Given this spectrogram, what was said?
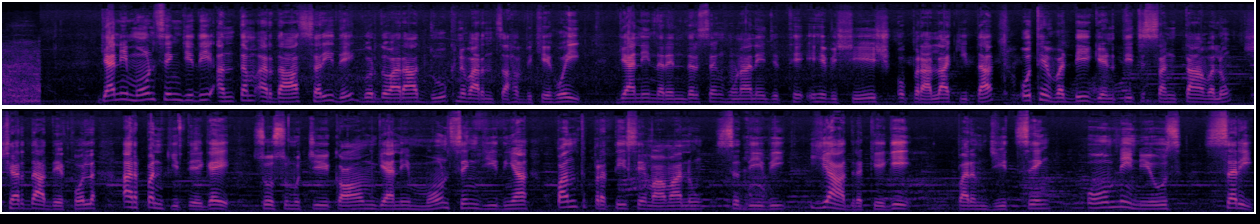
ਗਿਆਨੀ ਮੋਹਨ ਸਿੰਘ ਜੀ ਦੀ ਅੰਤਮ ਅਰਦਾਸ ਸਰੀ ਦੇ ਗੁਰਦੁਆਰਾ ਦੂਖ ਨਿਵਾਰਨ ਸਾਹਿਬ ਵਿਖੇ ਹੋਈ। ਗਿਆਨੀ ਨਰਿੰਦਰ ਸਿੰਘ ਹੁਣਾ ਨੇ ਜਿੱਥੇ ਇਹ ਵਿਸ਼ੇਸ਼ ਉਪਰਾਲਾ ਕੀਤਾ, ਉੱਥੇ ਵੱਡੀ ਗਿਣਤੀ 'ਚ ਸੰਗਤਾਂ ਵੱਲੋਂ ਸ਼ਰਧਾ ਦੇ ਫੁੱਲ ਅਰਪਣ ਕੀਤੇ ਗਏ। ਸੋ ਸਮੁੱਚੀ ਕੌਮ ਗਿਆਨੀ ਮੋਹਨ ਸਿੰਘ ਜੀ ਦੀਆਂ ਪੰਥ ਪ੍ਰਤੀ ਸੇਵਾਵਾਂ ਨੂੰ ਸਦੀਵੀ ਯਾਦ ਰੱਖੇਗੀ। Paramjit Singh Omni news Surrey.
